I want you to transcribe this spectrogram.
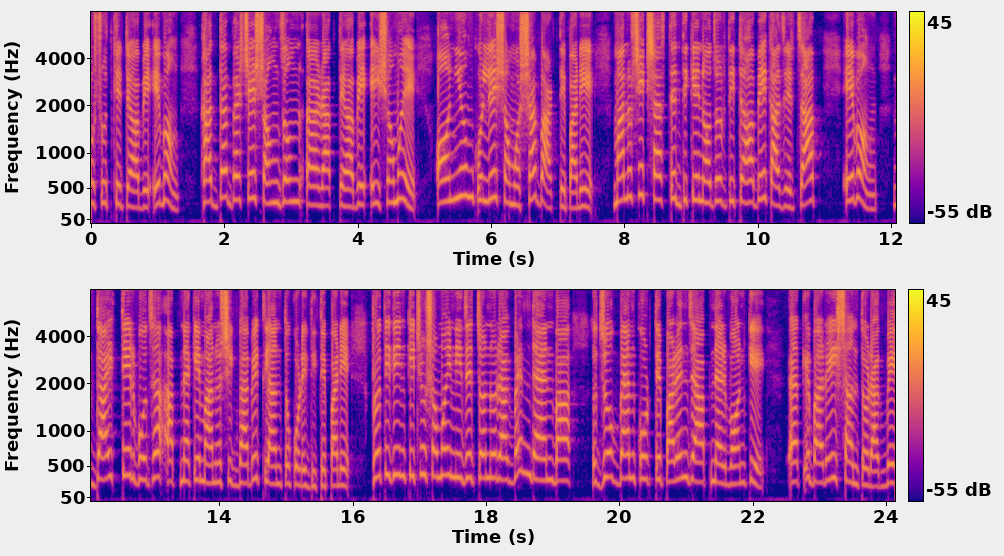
ওষুধ খেতে হবে এবং খাদ্যাভ্যাসে সংযম রাখতে হবে। এই সময়ে অনিয়ম করলে সমস্যা বাড়তে পারে। মানসিক স্বাস্থ্যের দিকে নজর দিতে হবে, কাজের চাপ এবং দায়িত্বের বোঝা আপনাকে মানসিকভাবে ক্লান্ত করে দিতে পারে। প্রতিদিন কিছু সময় নিজের জন্য রাখবেন, ধ্যান বা যোগব্যায়াম করতে পারেন, যা আপনার মনকে একেবারেই শান্ত রাখবে।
